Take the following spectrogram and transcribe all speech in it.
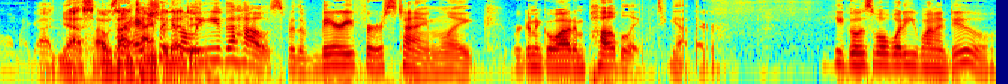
Oh, my God. Yes. I was We're on time for that. actually gonna leave the house for the very first time. Like we're gonna go out in public together. He goes, Well, what do you want to do?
